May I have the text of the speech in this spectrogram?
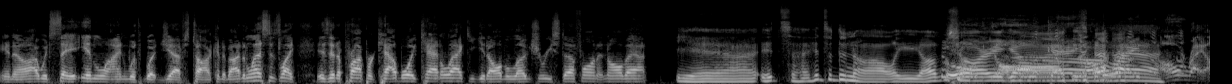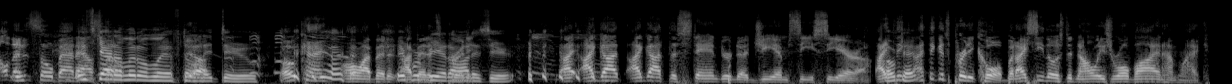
you know, I would say in line with what Jeff's talking about. Unless it's like, is it a proper cowboy Cadillac? You get all the luxury stuff on it and all that. Yeah, it's uh, it's a Denali. I'm sorry, Oh, guys. Okay, all right, all right. Oh, that is so badass. It's got a little lift Yeah. on it too. Okay. Oh, I bet it. if I we're bet being pretty. honest here. I, I got I got the standard uh, GMC Sierra. I think Okay. I think it's pretty cool. But I see those Denali's roll by, and I'm like,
